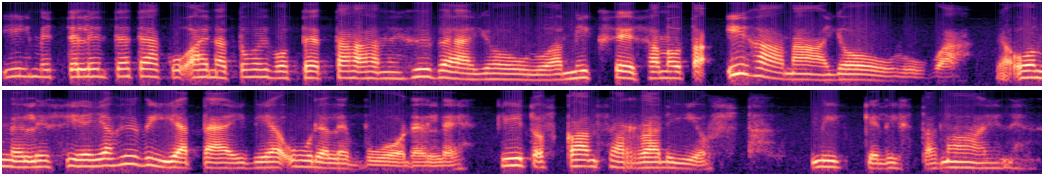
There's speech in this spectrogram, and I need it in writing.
Ihmettelen tätä, kun aina toivotetaan hyvää joulua. Miksei sanota ihanaa joulua ja onnellisia ja hyviä päiviä uudelle vuodelle. Kiitos Kansanradiosta. Mikkelistä nainen.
